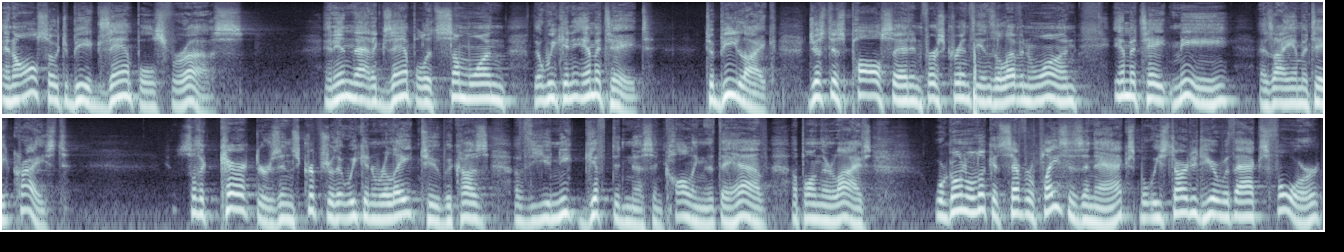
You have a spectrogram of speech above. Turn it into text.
and also to be examples for us. And in that example, it's someone that we can imitate, to be like. Just as Paul said in 1 Corinthians 11 1, imitate me as I imitate Christ. So, the characters in Scripture that we can relate to because of the unique giftedness and calling that they have upon their lives. We're going to look at several places in Acts, but we started here with Acts 4.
